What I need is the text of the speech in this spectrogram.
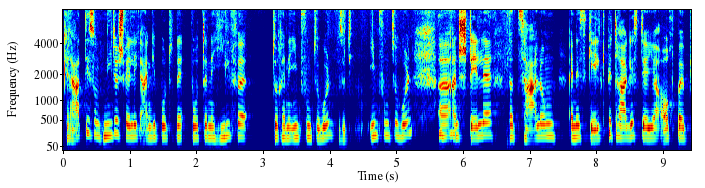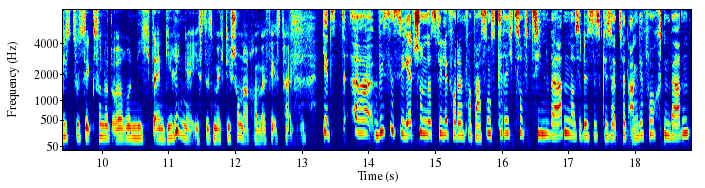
gratis und niederschwellig angebotene Hilfe durch eine Impfung zu holen, also die Impfung zu holen, äh, mhm. äh, anstelle der Zahlung eines Geldbetrages, der ja auch bei bis zu 600 Euro nicht ein geringer ist. Das möchte ich schon auch einmal festhalten. Jetzt äh, wissen Sie jetzt schon, dass viele vor den Verfassungsgerichtshof ziehen werden. Also dieses Gesetz wird angefochten werden.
